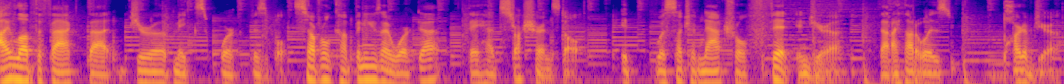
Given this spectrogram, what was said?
I love the fact that Jira makes work visible. Several companies I worked at, they had structure installed. It was such a natural fit in Jira that I thought it was part of Jira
